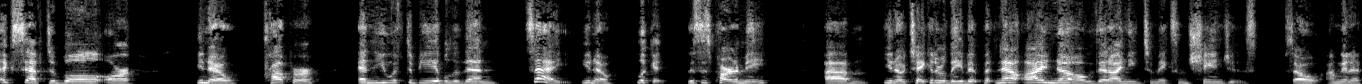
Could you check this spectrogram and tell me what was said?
acceptable or you know proper. And you have to be able to then say you know look it this is part of me um, you know take it or leave it but now i know that i need to make some changes so i'm gonna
